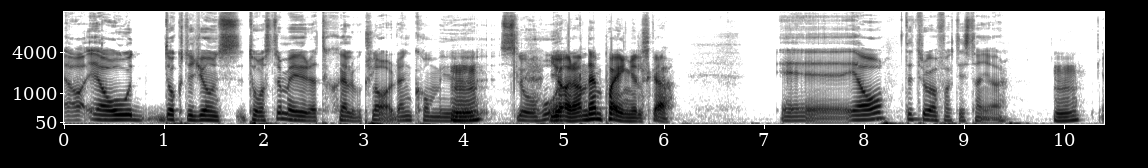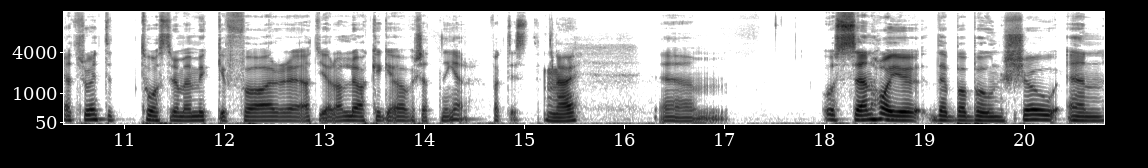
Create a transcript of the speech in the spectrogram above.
Ja, ja och Dr. Jones Thåström är ju rätt självklar. Den kommer ju Mm. slå hårt. Gör han den på engelska? Eh, ja, det tror jag faktiskt han gör. Mm. Jag tror inte Thåström är mycket för att göra lökiga översättningar faktiskt. Nej. Ehm, och sen har ju The Baboon Show en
